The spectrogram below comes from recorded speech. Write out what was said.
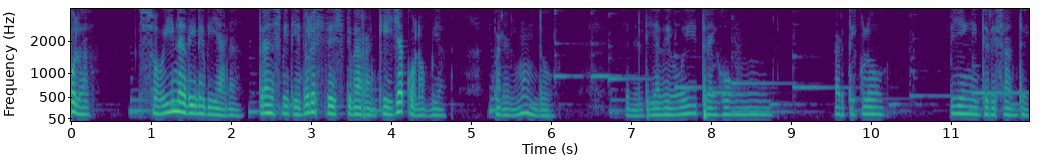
Hola, soy Nadine Viana, transmitiéndoles desde Barranquilla, Colombia, para el mundo. En el día de hoy traigo un artículo bien interesante.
